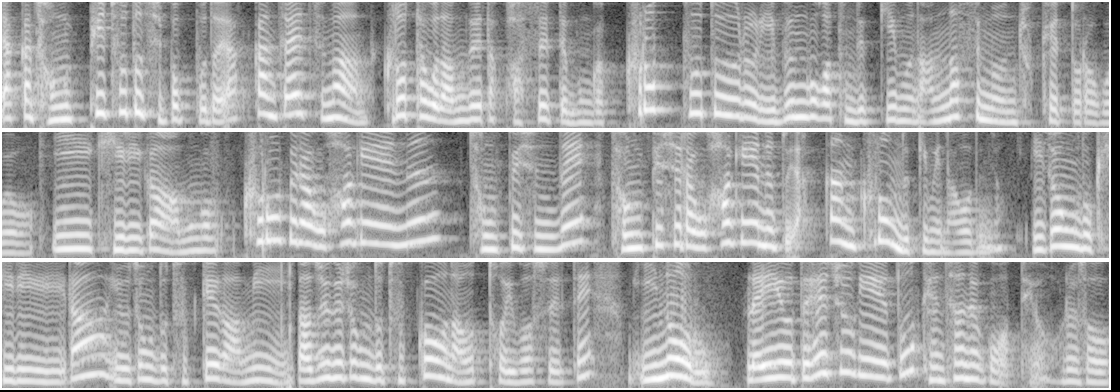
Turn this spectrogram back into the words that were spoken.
약간 정핏 후드 집업보다 약간 짧지만 그렇다고 남들이 딱 봤을 때 뭔가 크롭 후드를 입은 것 같은 느낌은 안 났으면 좋겠더라고요. 이 길이가 뭔가 크롭이라고 하기에는 정핏인데 정핏이라고 하기에는 또 약간 크롭 느낌이 나거든요. 이 정도 길이랑 이 정도 두께감이 나중에 조금 더 두꺼운 아우터 입었을 때 이너로 레이어드 해주기에도 괜찮을 것 같아요. 그래서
